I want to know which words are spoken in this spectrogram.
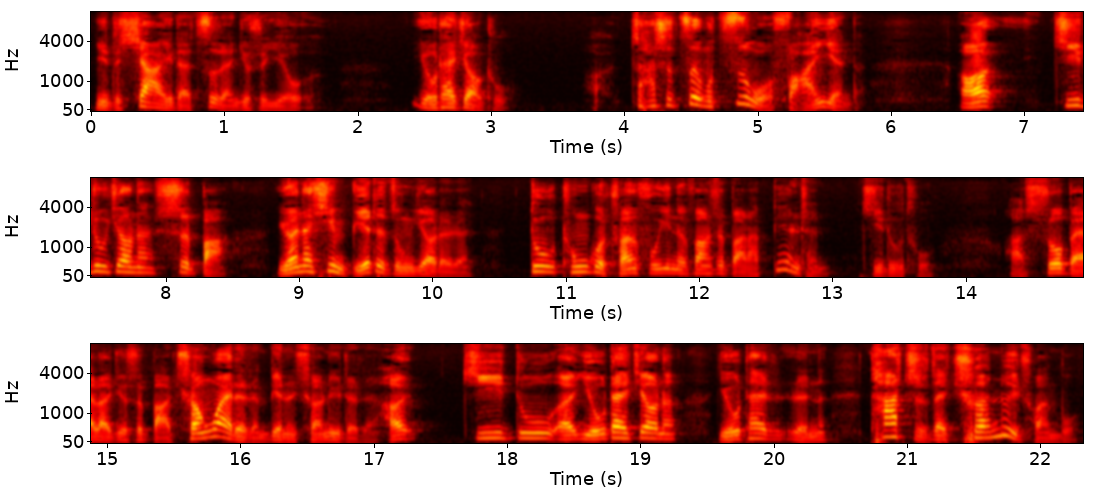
你的下一代自然就是犹犹太教徒啊，他是这么自我繁衍的。而基督教呢，是把原来信别的宗教的人都通过传福音的方式把它变成基督徒啊，说白了就是把圈外的人变成圈内的人。而基督呃犹太教呢，犹太人呢，他只在圈内传播。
